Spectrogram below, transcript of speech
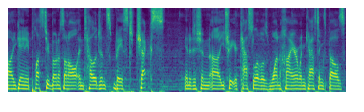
uh, you gain a plus two bonus on all intelligence based checks. In addition, uh, you treat your caster level as one higher when casting spells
